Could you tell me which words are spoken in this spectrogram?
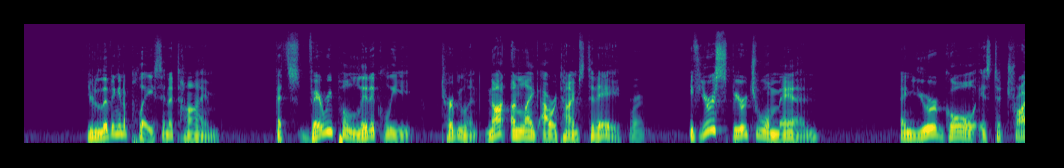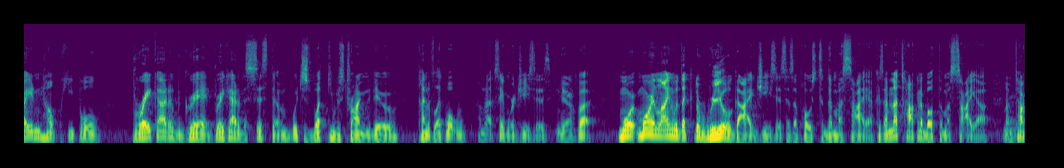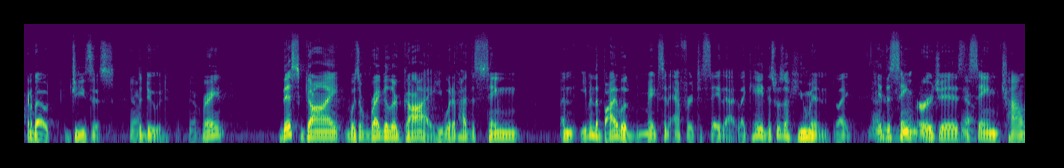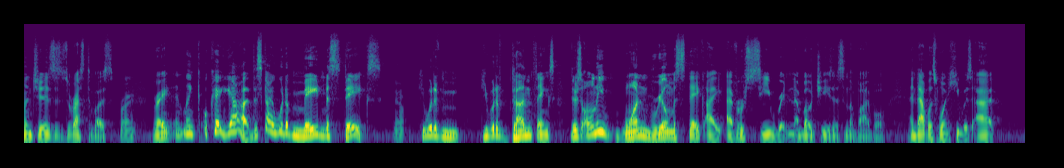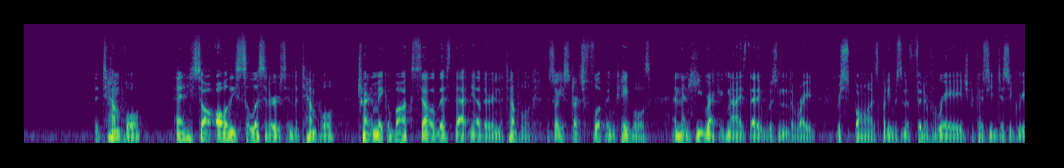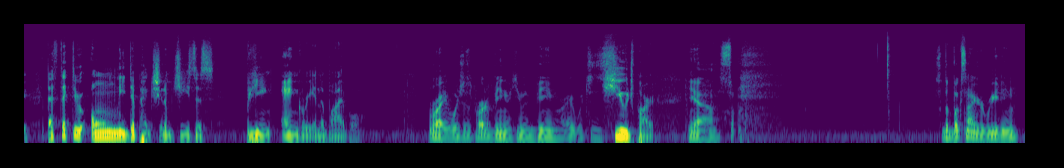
You're living in a place in a time that's very politically turbulent, not unlike our times today. Right. If you're a spiritual man and your goal is to try and help people break out of the grid, break out of the system, which is what he was trying to do, kind of like what I'm not saying we're Jesus, Yeah. but more more in line with like the real guy Jesus as opposed to the Messiah, because I'm not talking about the Messiah, I'm talking about Jesus, Yeah. the dude, Yeah. right? This guy was a regular guy. He would have had the same. And even the Bible makes an effort to say that, like, hey, this was a human. Like, Yeah, he had the same urges, Yeah. the same challenges as the rest of us. Right. Right. And like, okay, yeah, this guy would have made mistakes. Yeah. He would have he would have done things. There's only one real mistake I ever see written about Jesus in the Bible, and that was when he was at the temple and he saw all these solicitors in the temple trying to make a buck, sell this, that, and the other in the temple. And so he starts flipping tables. And then he recognized that it wasn't the right response, but he was in a fit of rage because he disagreed. That's like the only depiction of Jesus being angry in the Bible. Right. Which is part of being a human being, right? Which is Huge part. Yeah. So, so the books now you're reading,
